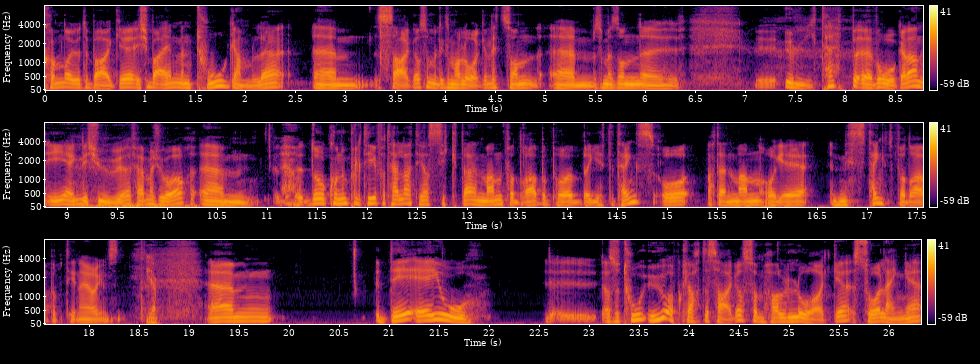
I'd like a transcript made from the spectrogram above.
kom det jo tilbake ikke bare én, men to gamle um, saker som liksom har ligget litt sånn um, som en sånn uh, ullteppe over Rogaland i egentlig 20-25 år. Em, Da kunne politiet fortelle at de har sikta en mann for drapet på Birgitte Tengs, og at den mannen òg er mistenkt for drapet på Tina Jørgensen. Ja. Um, det er jo eh, altså to uoppklarte saker som har ligget så lenge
